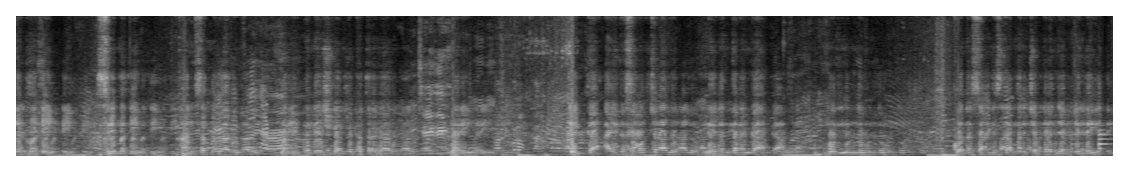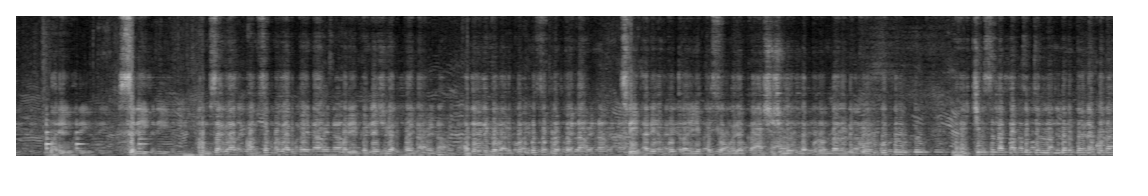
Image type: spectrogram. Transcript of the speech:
చేసినటువంటి శ్రీమతి హంసమ్మ గారు మరియు గణేష్ గంగపుత్ర గారు మరి ఇంకా ఐదు సంవత్సరాలు నిరంతరంగా ముందు కొనసాగిస్తామని చెప్పడం జరిగింది. మరి శ్రీ హంస గారు హంసమ్మ గారి పైన మరియు గణేష్ గారి పైన అదేవిధంగా వారి కుటుంబ సభ్యుల పైన శ్రీ హరియపుత్ర అయ్యప్ప స్వామి యొక్క ఆశీస్సులు ఎల్లప్పుడూ ఉండాలని కోరుకుంటూ విచ్చేసిన భక్తజనులందరి పైన కూడా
